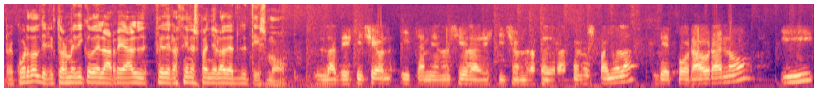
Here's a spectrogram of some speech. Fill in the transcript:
recuerdo, el director médico de la Real Federación Española de Atletismo. La decisión, y también ha sido la decisión de la Federación Española, de por ahora no, y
